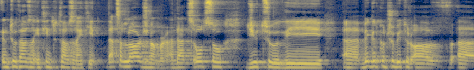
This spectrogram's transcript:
in 2018 2019. That's a large number, and that's also due to the uh, bigger contributor of uh,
